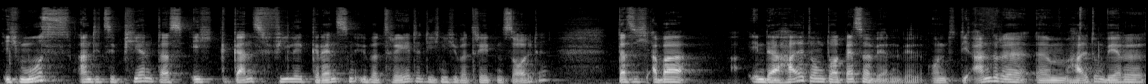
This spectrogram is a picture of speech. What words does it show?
Ich muss antizipieren, dass ich ganz viele Grenzen übertrete, die ich nicht übertreten sollte, dass ich aber in der Haltung dort besser werden will. Und die andere ähm, Haltung wäre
